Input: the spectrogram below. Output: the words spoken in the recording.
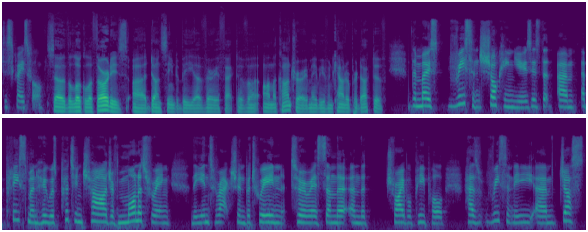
disgraceful. So the local authorities uh, don't seem to be uh, very effective. Uh, on the contrary, maybe even counterproductive. The most recent shocking news is that um, a policeman who was put in charge of monitoring the interaction between tourists and the and the tribal people has recently um, just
